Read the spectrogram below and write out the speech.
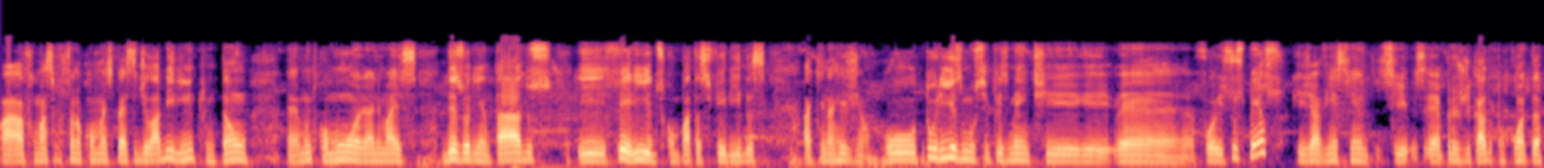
a fumaça funciona como uma espécie de labirinto, então é muito comum animais desorientados e feridos, com patas feridas aqui na região. O turismo simplesmente é, foi suspenso, que já vinha se, se é, prejudicado por conta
